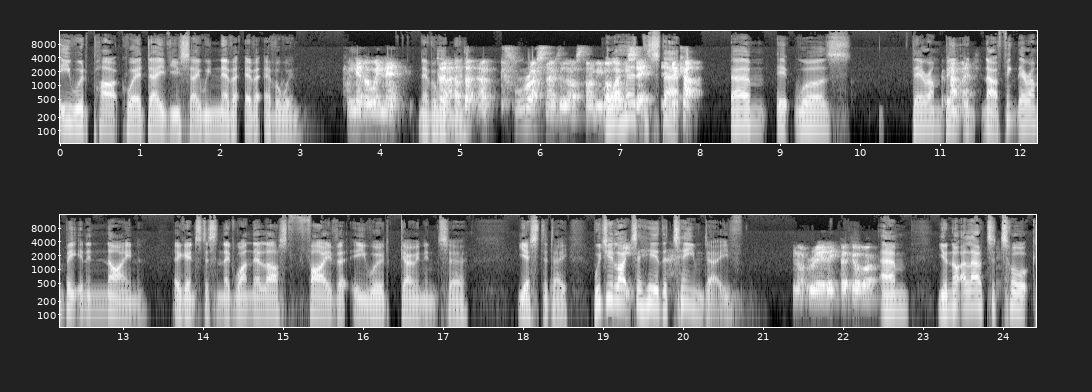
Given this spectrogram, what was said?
Ewood Park, where Dave, you say we never, ever, ever win? We never win there. Never Don't, win I there. don't know. Christ knows the last time he Oh, won. I heard the stat. the cup. Um, it was they're unbeaten. match. No, I think they're unbeaten in nine against us, and they'd won their last five at Ewood going into yesterday. Would you like to hear the team, Dave? Not really, but go on. Um, you're not allowed to talk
